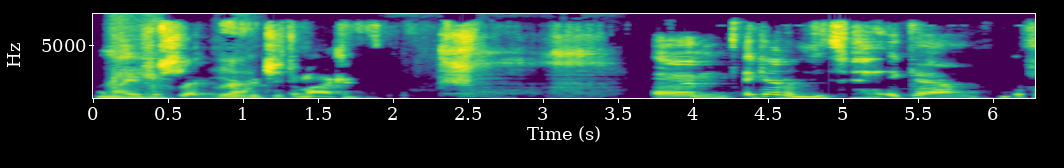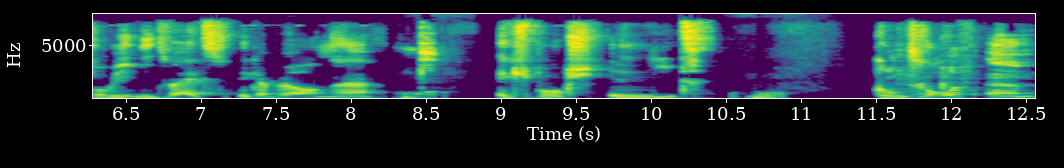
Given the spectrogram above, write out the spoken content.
Om even een slecht bruggetje ja. te maken. Um, ik heb hem niet. Ik, um, voor wie het niet weet, ik heb wel een uh, Xbox Elite. controller. Ehm,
